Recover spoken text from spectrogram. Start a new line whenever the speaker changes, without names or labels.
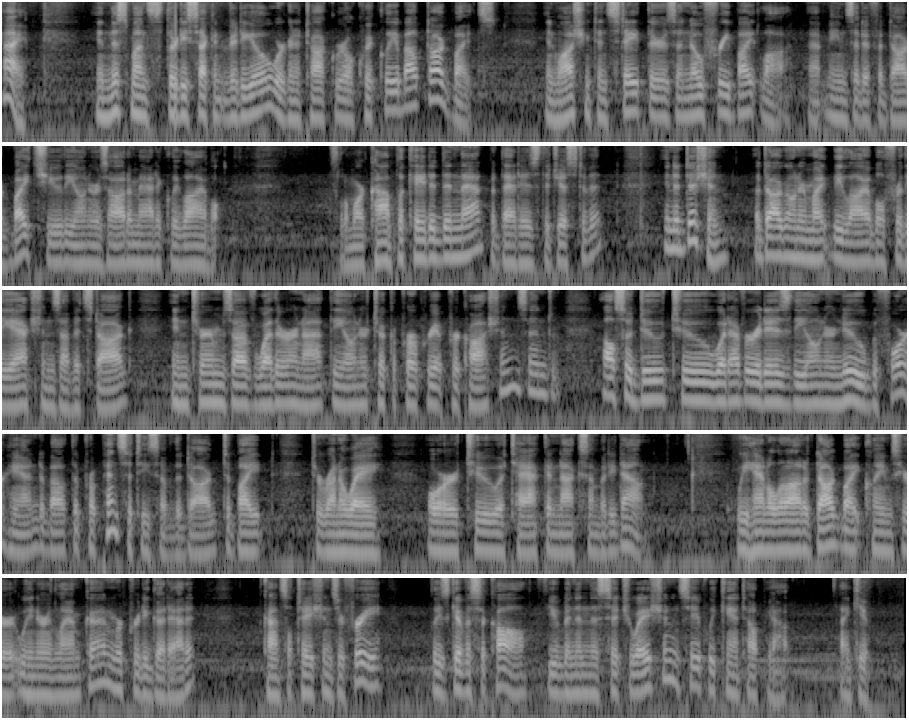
Hi. In this month's 30 second video, we're going to talk real quickly about dog bites. In Washington state, there's a no free bite law. That means that if a dog bites you, the owner is automatically liable. It's a little more complicated than that, but that is the gist of it. In addition, a dog owner might be liable for the actions of its dog in terms of whether or not the owner took appropriate precautions and also due to whatever it is the owner knew beforehand about the propensities of the dog to bite, to run away, or to attack and knock somebody down. We handle a lot of dog bite claims here at Wiener and Lambka, and we're pretty good at it. Consultations are free. Please give us a call if you've been in this situation and see if we can't help you out. Thank you.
